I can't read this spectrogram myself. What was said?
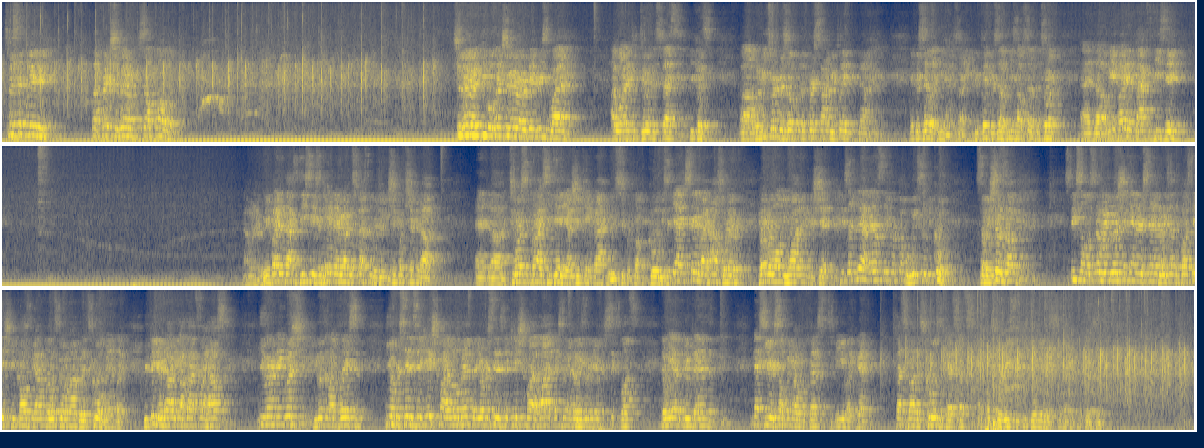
Specifically my friend Chavero from Sao Paulo. Chavero people like Chavero are a big reason why I, wanted to doing this fest because uh, when we toured Brazil for the first time, we played uh, in Brazil. He, sorry, we played Brazil. He's helped set up the tour, and uh, we invited him back to DC. Now, whatever. We invited him back to DC. He said, "Hey man, we have this festival we're doing. You should come check it out." And uh, to our surprise, he did. He actually came back. He was super fucking cool. He said, "Yeah, just stay at my house, whatever, however long you want. I don't give a shit." He's like, "Yeah, man, I'll stay for a couple weeks. It'll be cool." So he shows up speaks almost no English. I can't understand. When he's at the bus station, he calls me. I don't know what's going on, but it's cool, man. Like we figured it out. He got back to my house. He learned English. He lived at my place, and he overstayed his vacation by a little bit. Then he overstayed his vacation by a lot. Next thing I know, he's living here for six months. Then we have a new band. And next year, he's helping out with the fest. To me, like man, that's about as cool as it gets. That's that's what's the reason to keep doing it. Is, is like a so.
